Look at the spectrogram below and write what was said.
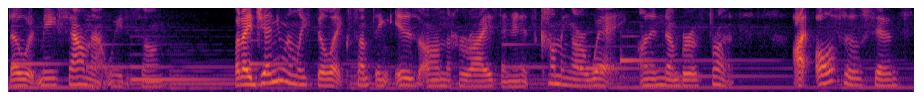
though it may sound that way to some. But I genuinely feel like something is on the horizon and it's coming our way on a number of fronts. I also sense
